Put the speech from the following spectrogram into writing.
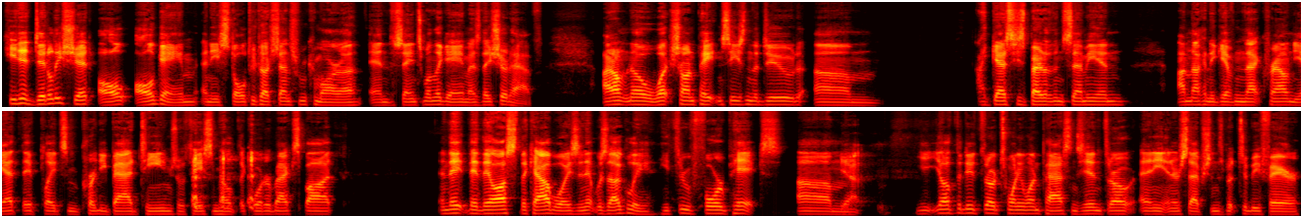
he did diddly shit all all game, and he stole two touchdowns from Kamara, and the Saints won the game as they should have. I don't know what Sean Payton sees in the dude. Um, I guess he's better than Siemian. I'm not going to give him that crown yet. They've played some pretty bad teams with Taysom Hill at the quarterback spot, and they, they they lost to the Cowboys, and it was ugly. He threw four picks. Um, Yeah. you, let the dude throw 21 passes. He didn't throw any interceptions, but to be fair,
